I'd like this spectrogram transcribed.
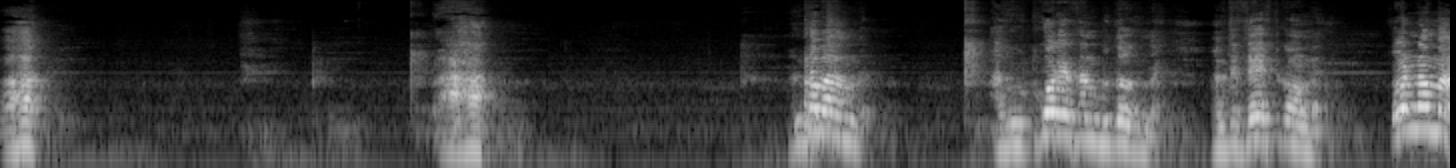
ఆహా ఆహా అంతా బాగుంది అది ఉట్టుకోరేసాను బుద్ధి అవుతుంది అంత టేస్ట్గా ఉంది చూడండమ్మా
